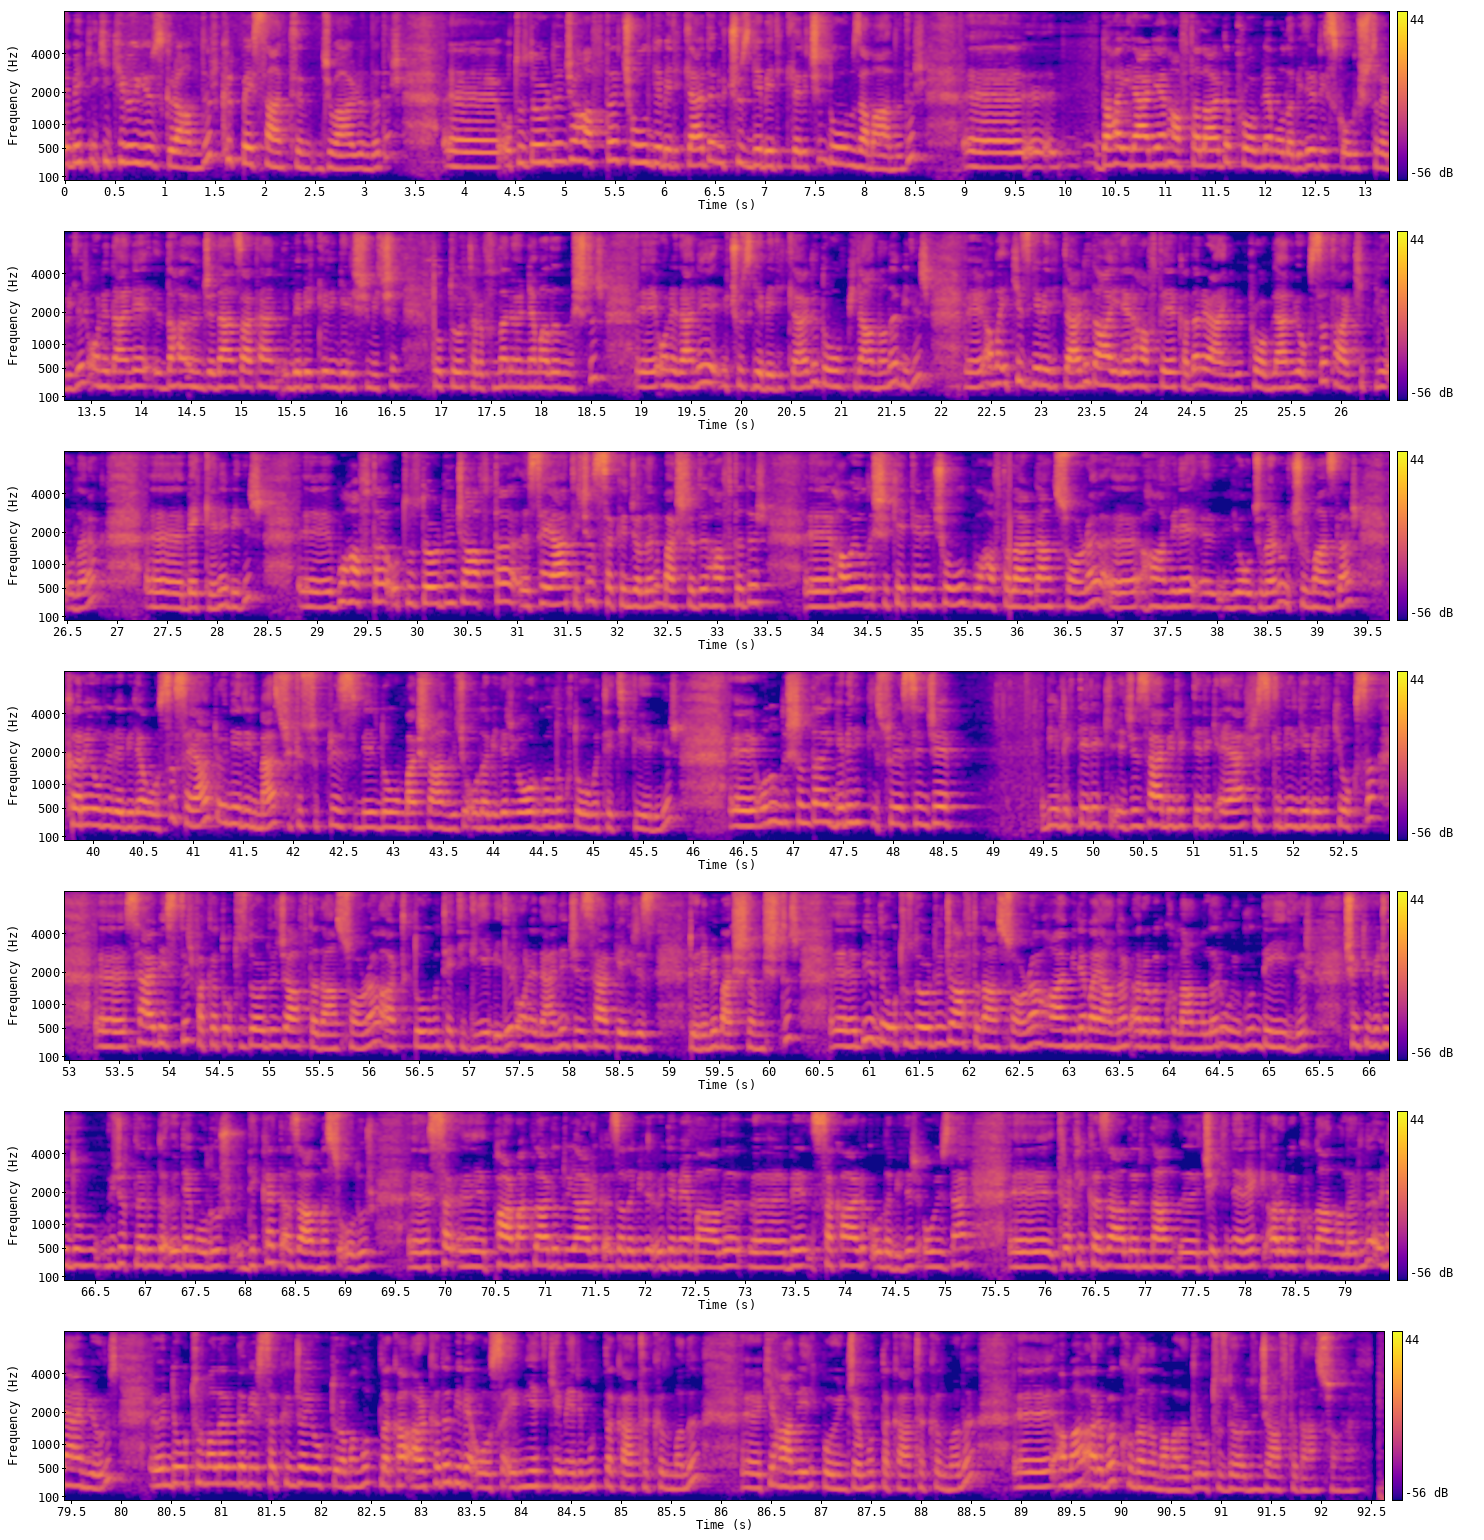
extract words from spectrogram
bebek 2 kilo 100 gramdır. 45 santim civarındadır. 34. hafta çoğul gebeliklerden 300 gebelikler için doğum zamanıdır daha ilerleyen haftalarda problem olabilir, risk oluşturabilir. O nedenle daha önceden zaten bebeklerin gelişimi için doktor tarafından önlem alınmıştır. E, o nedenle 300 gebeliklerde doğum planlanabilir. E, ama ikiz gebeliklerde daha ileri haftaya kadar herhangi bir problem yoksa takipli olarak e, beklenebilir. Bu hafta 34. hafta seyahat için sakıncaların başladığı haftadır. Havayolu şirketlerinin çoğu bu haftalardan sonra hamile yolcuları uçurmazlar. Karayolu ile bile olsa seyahat önerilmez. Çünkü sürpriz bir doğum başlangıcı olabilir. Yorgunluk doğumu tetikleyebilir. Ee, onun dışında gebelik süresince birliktelik, e, cinsel birliktelik eğer riskli bir gebelik yoksa e, serbesttir. Fakat 34. haftadan sonra artık doğumu tetikleyebilir. O nedenle cinsel pehriz dönemi başlamıştır. E, bir de 34. haftadan sonra hamile bayanların araba kullanmaları uygun değildir. Çünkü vücudun vücutlarında ödem olur, dikkat azalması olur, e, e, parmaklarda duyarlılık azalabilir, ödeme bağlı e, ve sakarlık olabilir. O yüzden e, trafik kazalarından e, çekinerek araba kullanmalarını önermiyoruz. Önde oturmalarında bir sakınca yoktur ama mutlaka arkada bile olsa emniyet kemeri mutlaka takılmalı e, ki hamilelik boyunca mutlaka takılmalı. E, ama araba kullanılmamalıdır 34. haftadan sonra.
